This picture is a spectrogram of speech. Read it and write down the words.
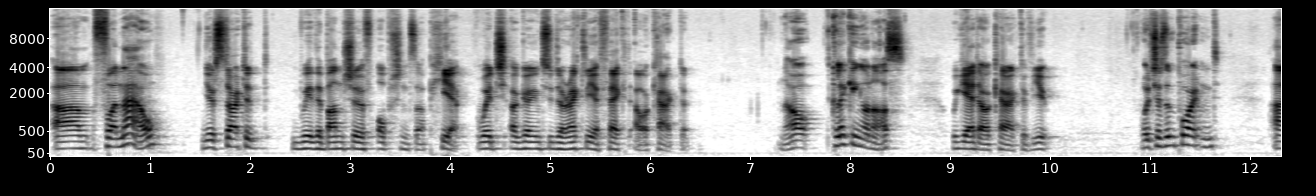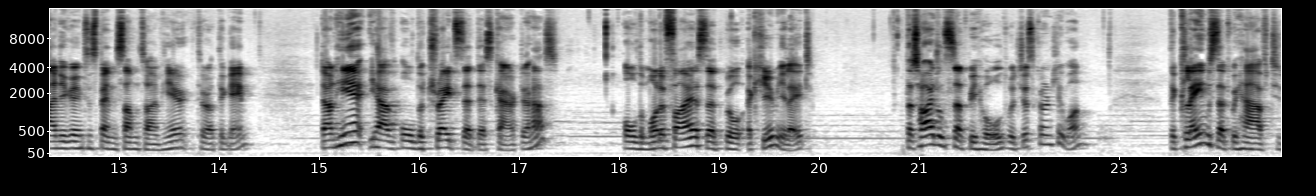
Um, for now, you're started with a bunch of options up here, which are going to directly affect our character. Now, clicking on us, we get our character view, which is important, and you're going to spend some time here throughout the game. Down here, you have all the traits that this character has, all the modifiers that will accumulate, the titles that we hold, which is currently one, the claims that we have to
